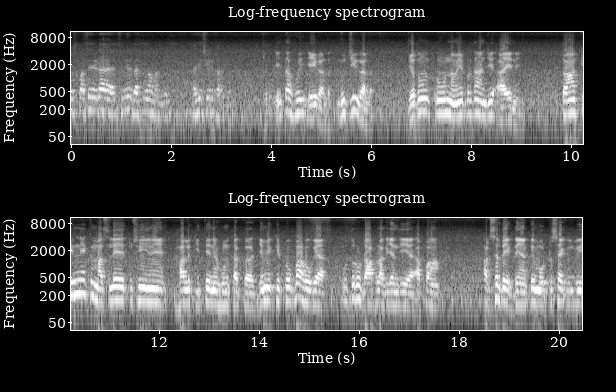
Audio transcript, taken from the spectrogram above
ਉਸ ਪਾਸੇ ਜਿਹੜਾ ਹੈ ਸੀਨੀਅਰ ਵੈਸ ਪ੍ਰਧਾਨ ਬਣ ਜੂ ਅਜੀ ਸੀਟ ਖਾਲੀ ਹੈ। ਇਹ ਤਾਂ ਹੋਈ ਇਹ ਗੱਲ। ਦੂਜੀ ਗੱਲ ਜਦੋਂ ਤੋਂ ਨਵੇਂ ਪ੍ਰਧਾਨ ਜੀ ਆਏ ਨੇ ਤਾਂ ਕਿੰਨੇ ਕੁ ਮਸਲੇ ਤੁਸੀਂ ਨੇ ਹੱਲ ਕੀਤੇ ਨੇ ਹੁਣ ਤੱਕ? ਜਿਵੇਂ ਕਿ ਟੋਬਾ ਹੋ ਗਿਆ ਉਧਰੋਂ ਡਾਫ ਲੱਗ ਜਾਂਦੀ ਹੈ। ਆਪਾਂ ਅਕਸਰ ਦੇਖਦੇ ਹਾਂ ਕਿ ਮੋਟਰਸਾਈਕਲ ਵੀ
